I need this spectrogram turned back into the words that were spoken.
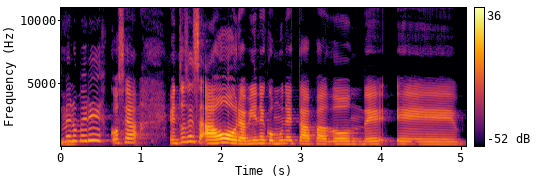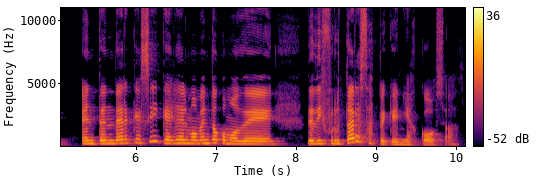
me lo merezco. O sea, entonces ahora viene como una etapa donde eh, entender que sí, que es el momento como de, de disfrutar esas pequeñas cosas.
